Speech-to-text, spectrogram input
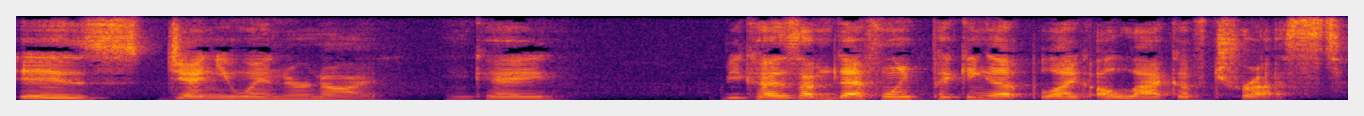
is genuine or not. Okay. Because I'm definitely picking up like a lack of trust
